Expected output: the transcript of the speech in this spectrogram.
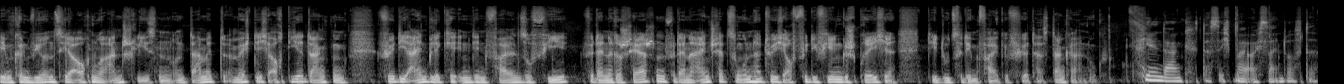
Dem können wir uns hier auch nur anschließen. Und damit möchte ich auch dir danken für die Einblicke in den Fall Sophie, für deine Recherchen, für deine Einschätzung und natürlich auch für die vielen Gespräche, die du zu dem Fall geführt hast. Danke, Anouk. Vielen Dank, dass ich bei euch sein durfte.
